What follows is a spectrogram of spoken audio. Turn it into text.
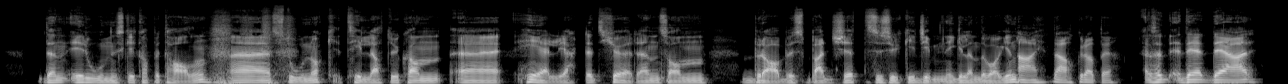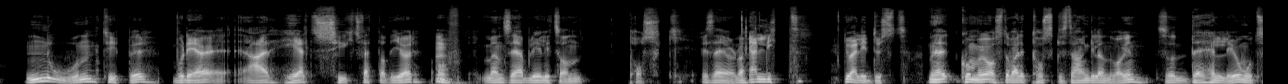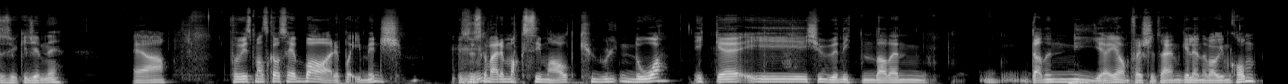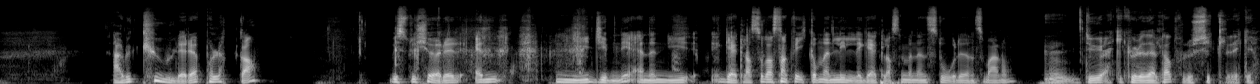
den ironiske kapitalen eh, stor nok til at du kan eh, helhjertet kjøre en sånn Brabus-badget Suzuki Jimny-gelendevagen. Nei, det er akkurat det. Altså, det, det er noen typer hvor det er helt sykt fett at de gjør, og, mens jeg blir litt sånn tosk hvis jeg gjør det. Jeg er litt, du er litt dust. Men jeg kommer jo også til å være litt tosk hvis jeg har en gelendevagen, så det heller jo mot Suzuki Jimny. Ja, for hvis man skal se bare på image, hvis du skal være maksimalt kul nå, ikke i 2019 da den, da den nye i anførselstegn gelendevagen kom, er du kulere på Løkka hvis du kjører en ny Jimny enn en ny G-klasse. Da snakker vi ikke om den lille G-klassen, men den store, den som er nå. Du er ikke kul i det hele tatt, for du sykler ikke.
